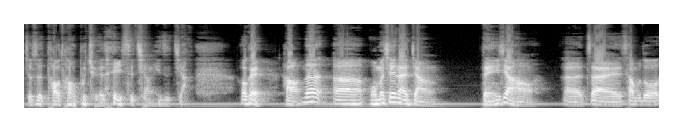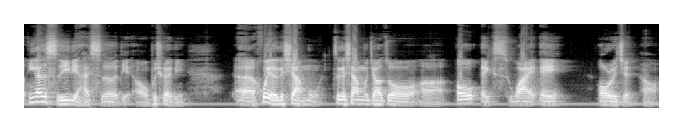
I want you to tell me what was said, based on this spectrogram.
就是滔滔不绝的一直讲一直讲。OK，好，那呃，我们先来讲，等一下哈，呃，在差不多应该是十一点还是十二点啊，我不确定。呃，会有一个项目，这个项目叫做呃 OXYA Origin 啊，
